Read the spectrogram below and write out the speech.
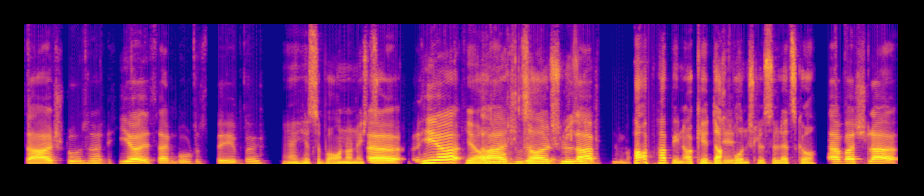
Saalschlüssel. Hier ist ein gutes Baby. Ja, hier ist aber auch noch nichts. Äh, hier. Hier auch noch ein Saalschlüssel. Schlafzimmer. Hab, hab ihn. Okay, Dachbodenschlüssel. Let's go. Da war Schla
